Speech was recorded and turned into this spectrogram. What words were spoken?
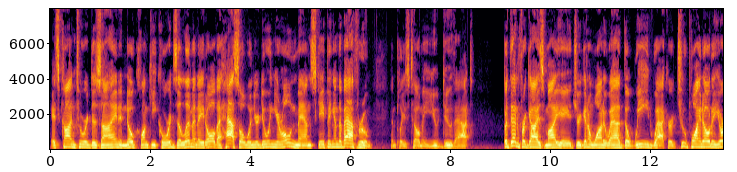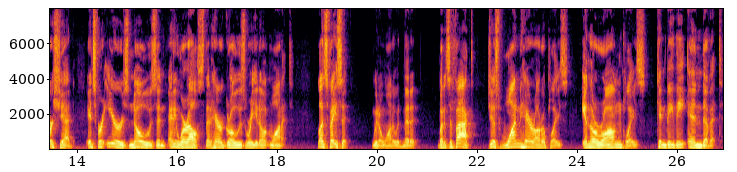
Its contoured design and no clunky cords eliminate all the hassle when you're doing your own manscaping in the bathroom. And please tell me you do that. But then for guys my age, you're going to want to add the Weed Whacker 2.0 to your shed. It's for ears, nose, and anywhere else that hair grows where you don't want it. Let's face it, we don't want to admit it, but it's a fact. Just one hair out of place in the wrong place can be the end of it.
